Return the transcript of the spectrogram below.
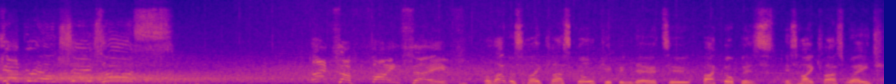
Gabriel Jesus! That's a fine save. Well, that was high-class goalkeeping there to back up his, his high-class wage.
